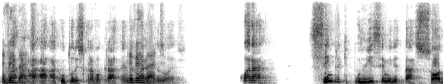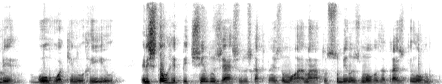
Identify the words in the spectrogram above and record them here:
É verdade. A, a, a cultura escravocrata ainda está entre nós. Cora, sempre que polícia militar sobe morro aqui no Rio, eles estão repetindo o gesto dos capitães do mato subindo os morros atrás do quilombo.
